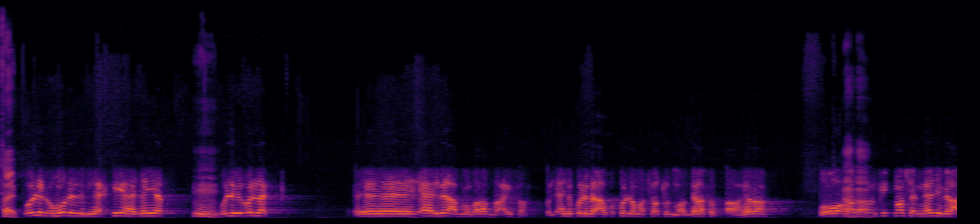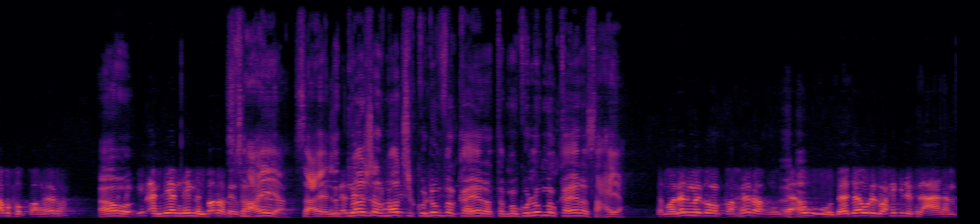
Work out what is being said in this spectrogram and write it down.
طيب. كل الأمور اللي بنحكيها ديت. واللي يقول لك آه، الأهلي بيلعب مباراة ضعيفة. والأهلي كله بيلعب كل ماتشاته المؤجلة في القاهرة. وهو أصلا في 12 نادي بيلعبوا في القاهرة. آه تجيب أندية منين من بره صحيح؟ صحيح. ال كان 12 الأهلي ماتش كلهم في القاهرة. طب ما كلهم من القاهرة صحيح. طب ما لازم يبقى من القاهرة. وده أو وده دوري الوحيد اللي في العالم.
